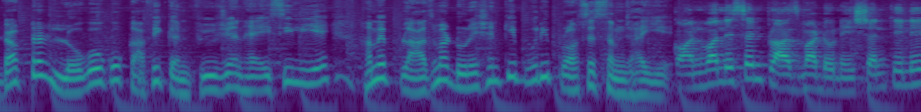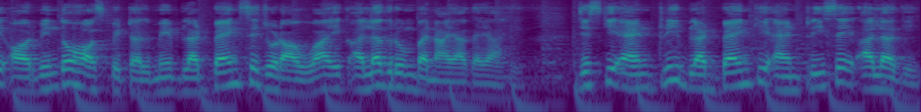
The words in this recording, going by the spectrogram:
डॉक्टर लोगों को काफ़ी कंफ्यूजन है इसीलिए हमें प्लाज्मा डोनेशन की पूरी प्रोसेस प्रोसेस समझाइए। कॉन्वालेसेंट प्लाज्मा डोनेशन के लिए ऑरबिंदो हॉस्पिटल में ब्लड बैंक से जुड़ा हुआ एक अलग रूम बनाया गया है, जिसकी एंट्री ब्लड बैंक की एंट्री से अलग है।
